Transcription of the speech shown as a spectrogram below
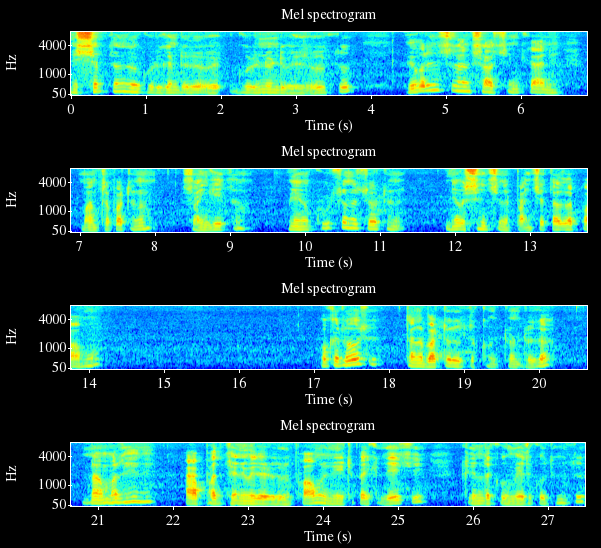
నిశ్శబ్దంలో గుడిగంటలు గుడి నుండి వెలుగుతూ వివరించడానికి సాధ్యం కాని మంత్రపఠనం సంగీతం మేము కూర్చున్న చోట నివసించిన పంచతల పాము ఒకరోజు తన బట్టలు ఉతుక్కుంటుండగా నమ్మలేని ఆ పద్దెనిమిది అడుగుల పాము నీటిపైకి లేచి క్రిందకు మీదకు దిగుతూ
